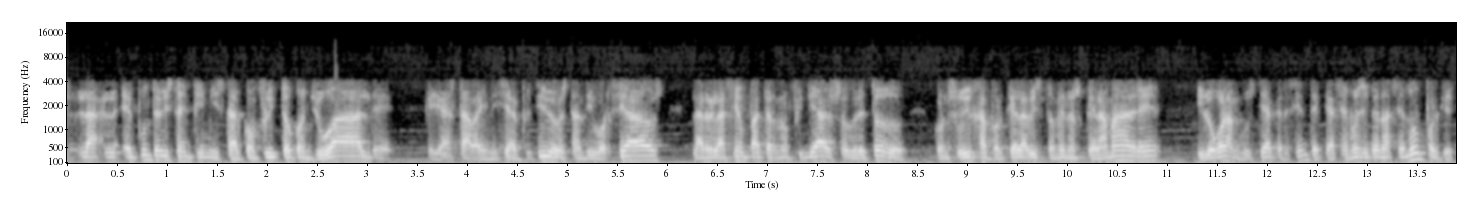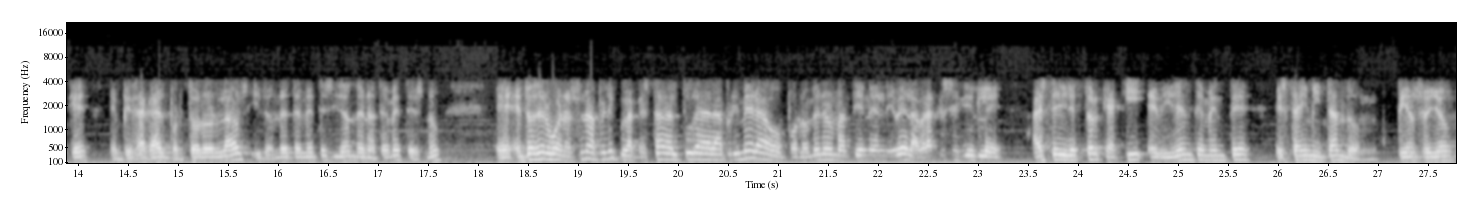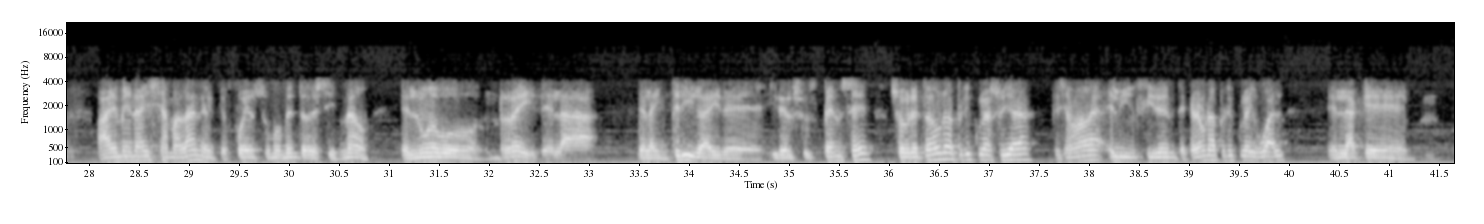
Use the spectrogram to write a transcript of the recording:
el punto de vista intimista, el conflicto conyugal, de que ya estaba iniciado al principio, que están divorciados, la relación paterno-filial, sobre todo con su hija porque él ha visto menos que la madre, y luego la angustia creciente, qué hacemos y qué no hacemos, porque es que empieza a caer por todos los lados y dónde te metes y dónde no te metes, ¿no? Eh, entonces, bueno, es una película que está a la altura de la primera o por lo menos mantiene el nivel, habrá que seguirle a este director que aquí evidentemente está imitando, pienso yo, a M. Night Shyamalan, el que fue en su momento designado el nuevo rey de la de la intriga y, de, y del suspense, sobre todo una película suya que se llamaba El Incidente, que era una película igual en la que,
